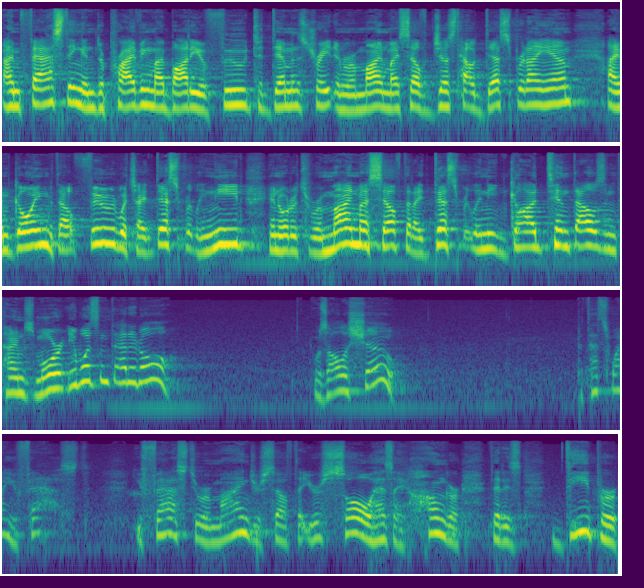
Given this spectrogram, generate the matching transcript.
I'm fasting and depriving my body of food to demonstrate and remind myself just how desperate I am. I am going without food, which I desperately need, in order to remind myself that I desperately need God 10,000 times more. It wasn't that at all. It was all a show. But that's why you fast. You fast to remind yourself that your soul has a hunger that is deeper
